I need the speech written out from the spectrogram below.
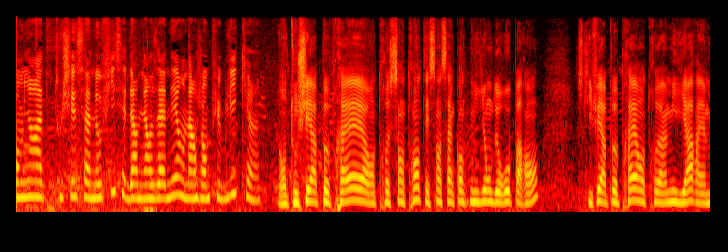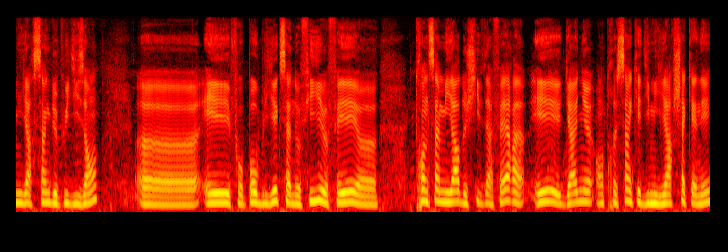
Combien a touché Sanofi ces dernières années en argent public On touchait à peu près entre 130 et 150 millions d'euros par an, ce qui fait à peu près entre 1 milliard et 1 milliard 5 depuis 10 ans. Euh, et il ne faut pas oublier que Sanofi fait euh, 35 milliards de chiffre d'affaires et gagne entre 5 et 10 milliards chaque année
